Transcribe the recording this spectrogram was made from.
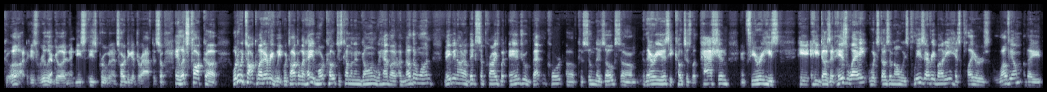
good. He's really yeah. good, and he's he's proven it. it's hard to get drafted." So, hey, let's talk. Uh, what do we talk about every week? We talk about hey, more coaches coming and going. We have a, another one, maybe not a big surprise, but Andrew Betancourt of Cosumnes Oaks. Um, there he is. He coaches with passion and fury. He's he he does it his way, which doesn't always please everybody. His players love him. They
